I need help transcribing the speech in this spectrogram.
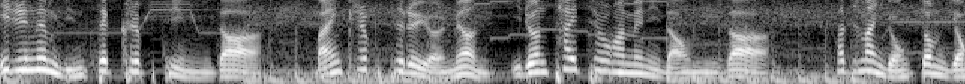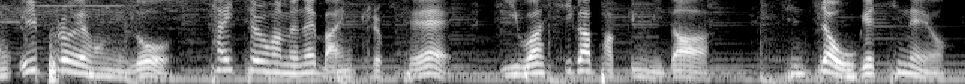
1위는 민세크래프트입니다. 마인크래프트를 열면 이런 타이틀 화면이 나옵니다. 하지만 0.01%의 확률로 타이틀 화면의 마인크래프트에 E와 C가 바뀝니다. 진짜 오게 티네요.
